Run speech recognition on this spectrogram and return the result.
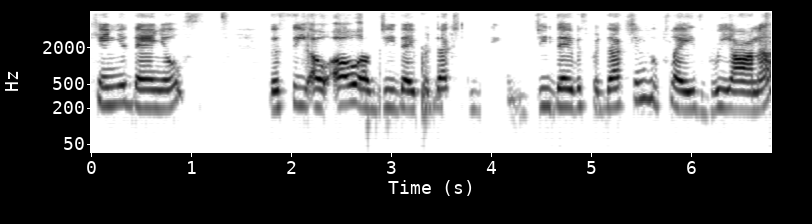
Kenya Daniels, the COO of G Day Production, G Davis Production, who plays Brianna.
